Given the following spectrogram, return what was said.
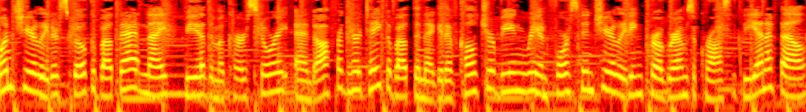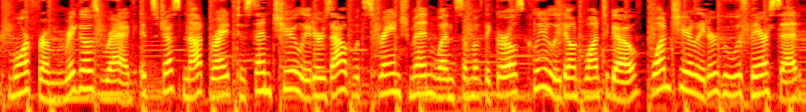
One cheerleader spoke about that night, via the Macur story, and offered her take about the negative culture being reinforced in cheerleading programs across the NFL. More from Riggo's Rag, it's just not right to send cheerleaders out with strange men when some of the girls clearly don't want to go, one cheerleader who was there said.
